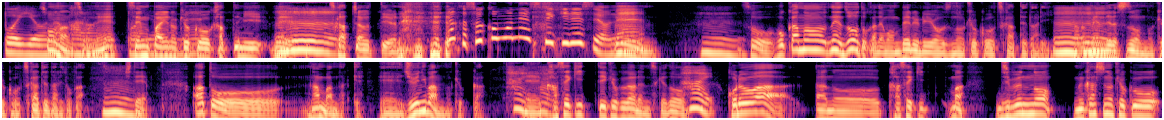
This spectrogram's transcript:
ぽいようなそうなんですよね。先輩の曲を勝手にね、うん。使っちゃうっていうねなんかそこもね素敵ですよね。うん。そう他のねゾウとかでもベルリオーズの曲を使ってたり、うん。うんあのメンデルスゾーンの曲を使ってたりとかうん。して、あと何番だっけ、えー、12番の曲か。はいはい。えー化石っていう曲があるんですけど、はい。これはあのー化石まあ自分の昔の曲を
